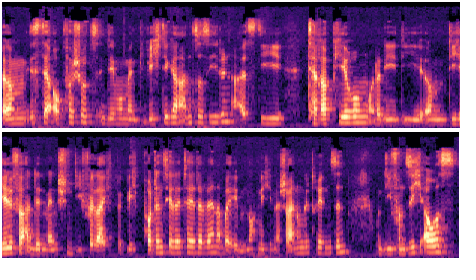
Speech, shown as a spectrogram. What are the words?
ähm, ist der Opferschutz in dem Moment wichtiger anzusiedeln als die Therapierung oder die, die, ähm, die Hilfe an den Menschen, die vielleicht wirklich potenzielle Täter wären, aber eben noch nicht in Erscheinung getreten sind und die von sich aus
